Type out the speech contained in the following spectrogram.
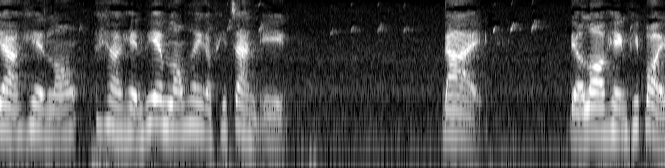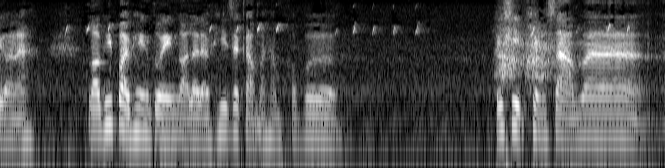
อยากเห็นร้อง อยากเห็นพี่เอ็มร้องเพลงกับพี่จันอีก ได้ เดี๋ยวรอเพลงพี่ปล่อยก่อนนะ รอพี่ปล่อยเพลงตัวเองก่อนแล้วเดี๋ยวพี่จะกลับมาทำ cover ไปฉีดเข็มสามมา เอ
